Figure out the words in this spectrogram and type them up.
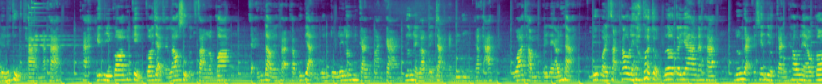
เดินให้ถูกทางนะคะค่ะเคสนี้ก็พี่เก่งก็อยากจะเล่าสู่กันฟัง แล้วก็อยากให้พวกเราเนี่ยค่ะทำทุกอย่างบนตัวเลขแล้วมีการประมาณการเรื่องรายรับรายจ่ายกันดีๆนะคะเพราะว่าทำไปแล้วเนี่ยค่ะรูปบริษัทเข้าแล้วก็จดเลิกก็ยากนะคะ เรื่องแวดก็เช่นเดียวกันเข้าแล้วก็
